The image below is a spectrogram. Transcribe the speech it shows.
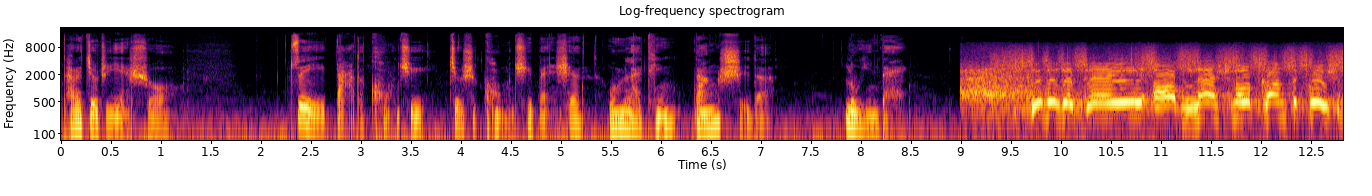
他的就职演说最大的恐惧就是恐惧本身。我们来听当时的录音带。This is a day of national consecration,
